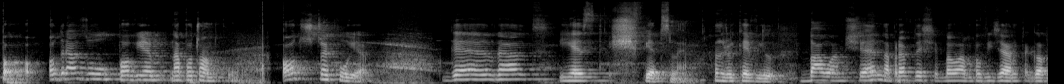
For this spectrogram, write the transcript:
po, od razu powiem na początku, odszczekuję. Geralt jest świetny. Henry Cavill. Bałam się, naprawdę się bałam, bo widziałam tego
